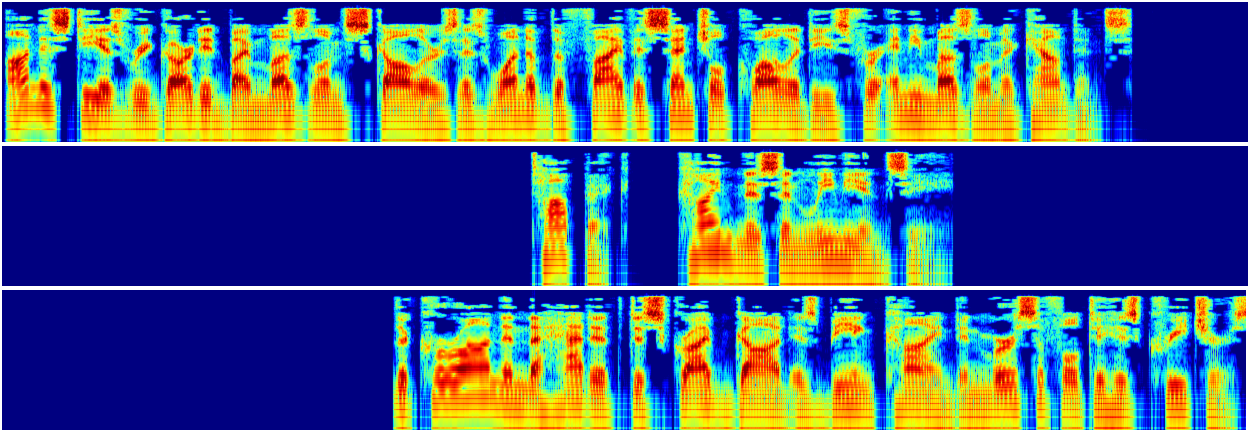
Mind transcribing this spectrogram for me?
Honesty is regarded by Muslim scholars as one of the five essential qualities for any Muslim accountants. Kindness and leniency The Quran and the Hadith describe God as being kind and merciful to his creatures,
